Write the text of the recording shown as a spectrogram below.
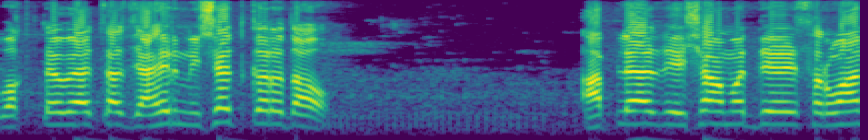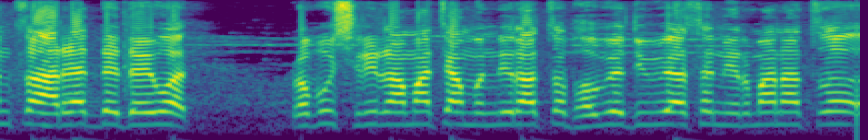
वक्तव्याचा जाहीर निषेध करत आहोत. आपल्या देशामध्ये सर्वांचं आराध्य दैवत प्रभू श्रीरामाच्या मंदिराचं भव्य दिव्य असं निर्माणाचं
